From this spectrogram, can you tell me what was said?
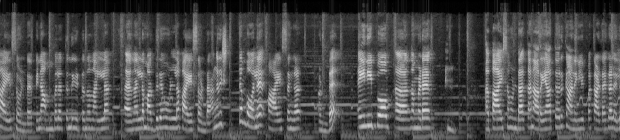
പായസം ഉണ്ട് പിന്നെ അമ്പലത്തിൽ നിന്ന് കിട്ടുന്ന നല്ല നല്ല മധുരമുള്ള പായസം ഉണ്ട് അങ്ങനെ ഇഷ്ടം പോലെ പായസങ്ങൾ ഉണ്ട്. ഇനിയിപ്പോ നമ്മുടെ പായസം ഉണ്ടാക്കാൻ അറിയാത്തവർക്കാണെങ്കിൽ ഇപ്പൊ കടകളിൽ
